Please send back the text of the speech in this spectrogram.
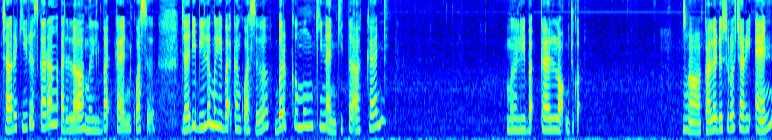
cara kira sekarang adalah melibatkan kuasa. Jadi bila melibatkan kuasa, berkemungkinan kita akan melibatkan log juga. Ha, kalau dia suruh cari n,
